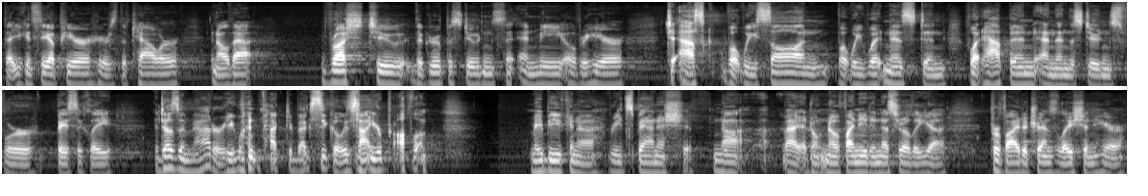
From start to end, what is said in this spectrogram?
that you can see up here, here's the tower and all that, rushed to the group of students and me over here to ask what we saw and what we witnessed and what happened. And then the students were basically, it doesn't matter. He went back to Mexico. It's not your problem. Maybe you can uh, read Spanish. If not, I don't know if I need to necessarily uh, provide a translation here.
